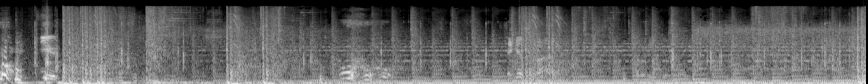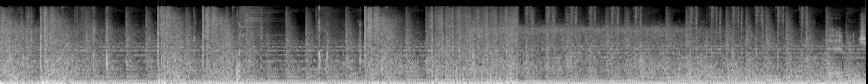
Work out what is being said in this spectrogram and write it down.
Dude. Take a spot. What are you doing? Damage.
